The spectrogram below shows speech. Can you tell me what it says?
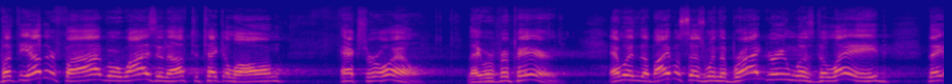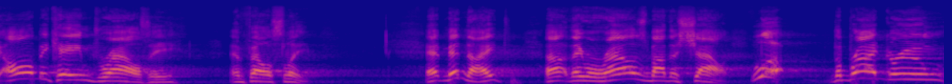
But the other five were wise enough to take along extra oil. They were prepared. And when the Bible says, when the bridegroom was delayed, they all became drowsy and fell asleep. At midnight, uh, they were roused by the shout Look, the bridegroom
